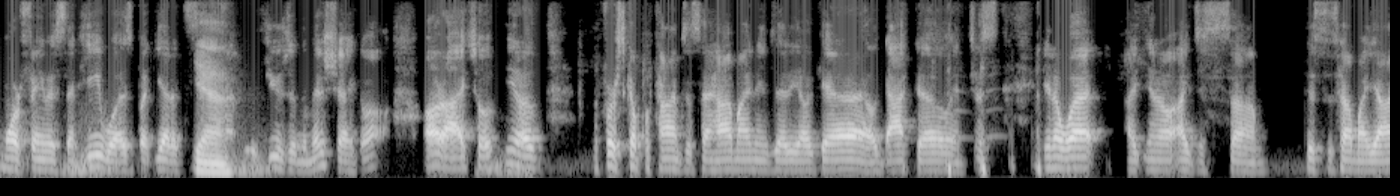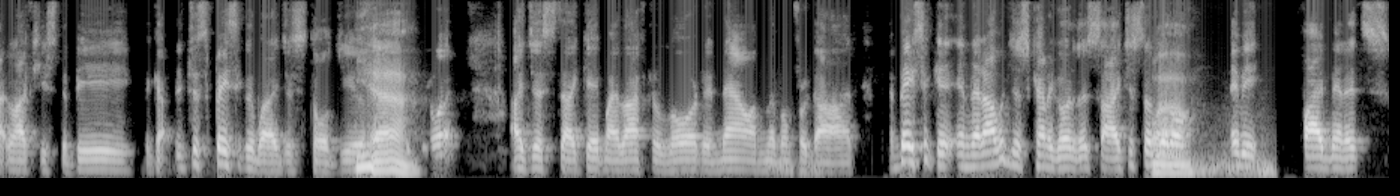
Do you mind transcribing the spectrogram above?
more famous than he was, but yet it's Yeah. he was using the ministry. I go, "Oh, all right. So, you know, the first couple times I say, hi, my name's Eddie Elguera, El Gato. And just, you know what? I, you know, I just, um, this is how my life used to be. I just basically what I just told you. Yeah. You know what? I just uh, gave my life to the Lord and now I'm living for God. And basically, and then I would just kind of go to the side, just a little, maybe five minutes.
